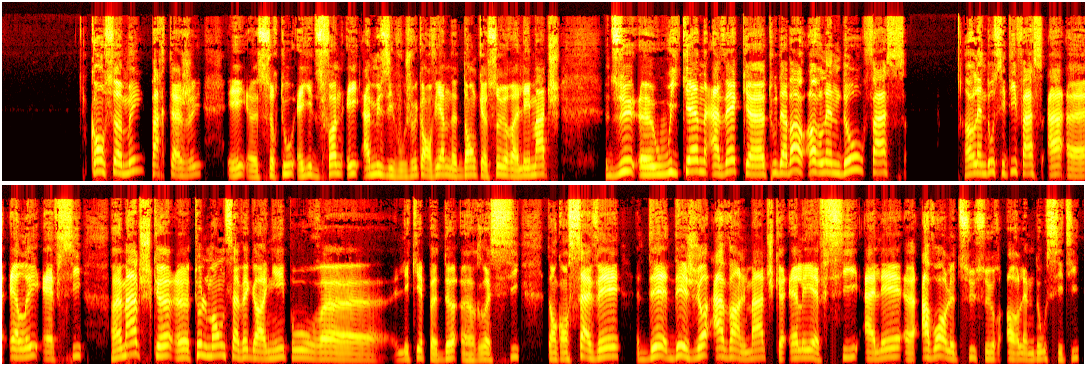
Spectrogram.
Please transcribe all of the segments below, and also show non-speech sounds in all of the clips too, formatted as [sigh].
consommez, partagez et euh, surtout ayez du fun et amusez-vous. Je veux qu'on vienne donc sur euh, les matchs du euh, week-end avec tout d'abord Orlando face Orlando City face à LAFC. Un match que tout le monde savait gagner pour l'équipe de Rossi. Donc on savait déjà avant le match que LAFC allait avoir le dessus sur Orlando City.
